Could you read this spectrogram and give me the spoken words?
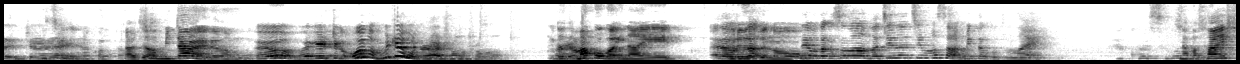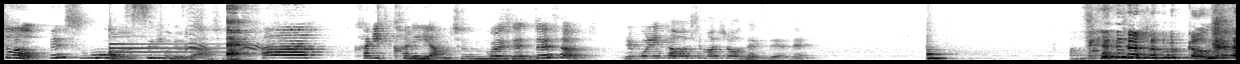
るじゃない引き継いでなかった。あじゃあ。見たいでなも。ええてか俺が見たことないそもそも。だってマコがいないグループの。でもなんかその後々もさ見たことない。えこれすごい。なんか最初えすごい。熱すぎてさあーカリカリやん。これ絶対さ横に倒しましょうのやつだよね。あんまり。考えな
